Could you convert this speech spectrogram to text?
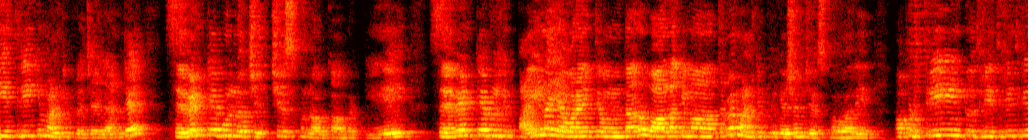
ఈ త్రీకి మల్టిప్లై చేయాలి. అంటే సెవెన్ టేబుల్లో చెక్ చేసుకున్నావు కాబట్టి సెవెన్ టేబుల్కి పైన ఎవరైతే ఉంటారో వాళ్ళకి మాత్రమే మల్టిప్లికేషన్ చేసుకోవాలి. అప్పుడు three into three three three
